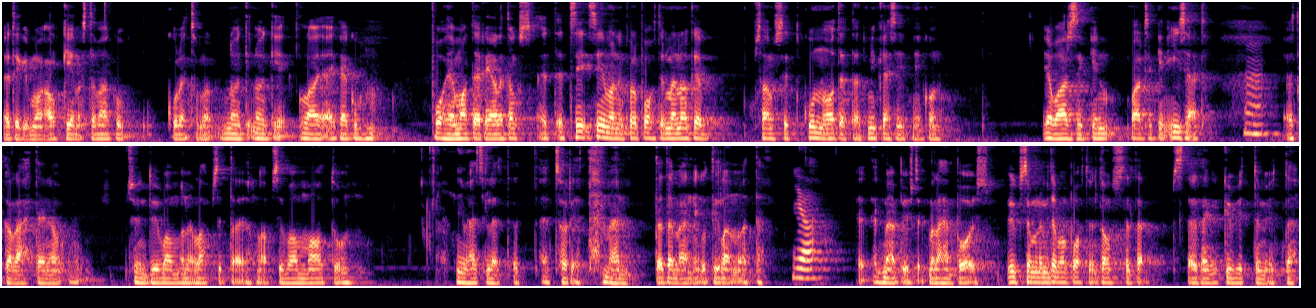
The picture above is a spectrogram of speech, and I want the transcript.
Jotenkin on ollut kiinnostavaa, kun kuulet, että sulla on noinkin, noinkin laaja ikään kuin pohjamateriaalit. Onks, et, et siinä mä oon niin pohtinut, mä en oikein saanut sit kunnon otetta, että mikä siitä niin kuin, ja varsinkin, varsinkin isät, hmm. jotka lähtee, ne syntyy vammainen lapsi tai lapsi vammautuu. Niin vähän silleen, että, että, että sori, että mä en, tätä mä en niin kuin tilannut, että, Joo. että, että mä en pysty, että mä lähden pois. Yksi semmoinen, mitä mä oon pohtinut, onko sitä, sitä jotenkin kyvyttömyyttä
